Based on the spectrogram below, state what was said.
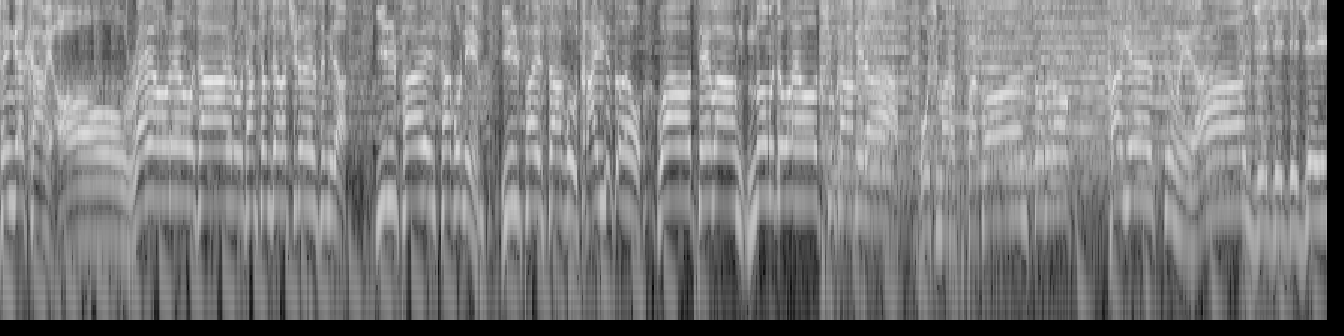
생각하면 오 레오 레오 자 여러분 당첨자가 출연했습니다 1849님 1849 다 있어요 와 대박 너무 좋아요 축하합니다 50만원 숙박권 쏘도록 하겠습니다 예예예예예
